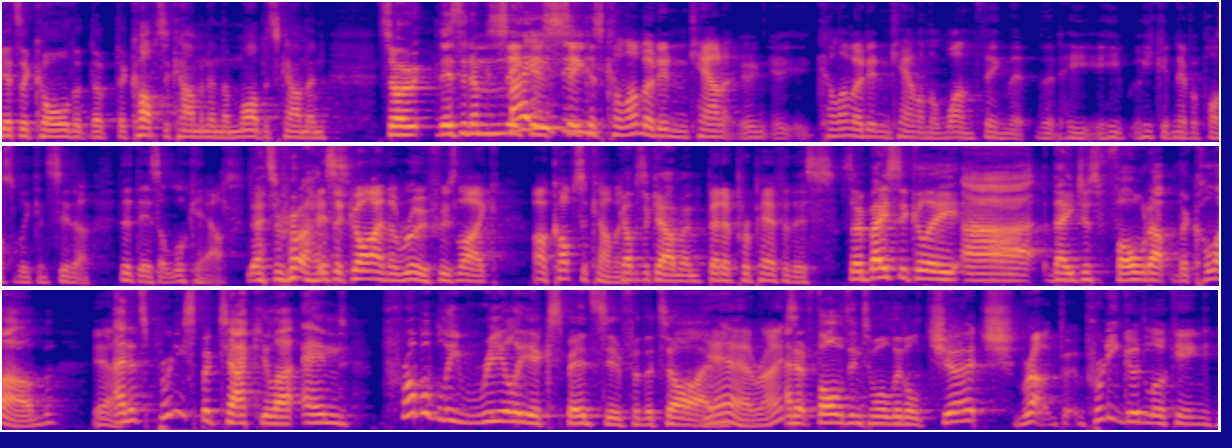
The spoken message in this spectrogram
gets a call that the, the cops are coming and the mob is coming. So there's an amazing. See, because Columbo didn't count. uh, uh, didn't count on the one thing that, that he, he he could never possibly consider that there's a lookout. That's right. There's a guy on the roof who's like, "Oh, cops are coming. Cops are coming. Better prepare for this." So basically, uh, they just fold up the club, Yeah. and it's pretty spectacular and probably really expensive for the time. Yeah, right? And it folds into a little church. P- pretty good looking,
